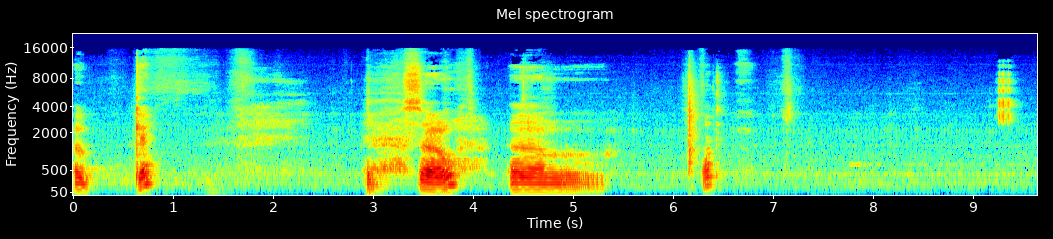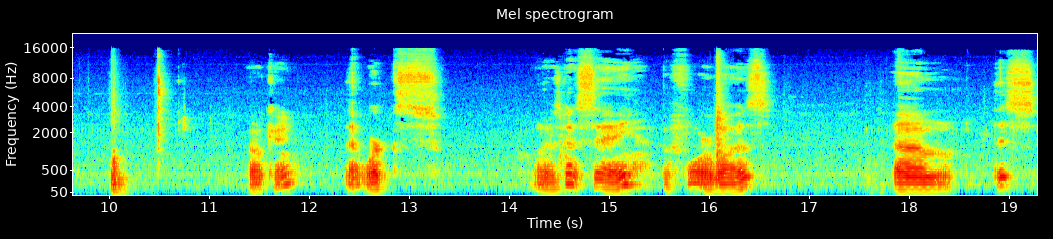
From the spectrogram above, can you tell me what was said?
Oh. Okay. So, um, what? Okay, that works. What I was going to say before was um, this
